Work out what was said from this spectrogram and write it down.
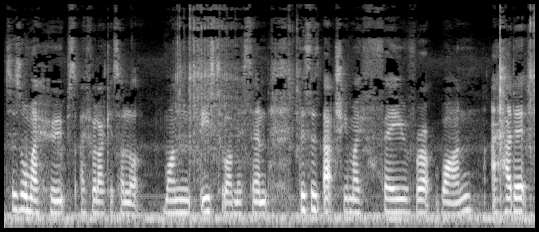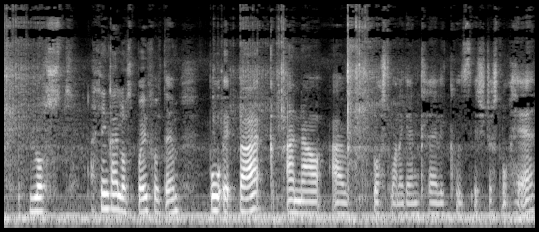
this is all my hoops. I feel like it's a lot. One these two are missing. This is actually my favorite one. I had it lost I think I lost both of them. Bought it back and now I've lost one again clearly because it's just not here.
